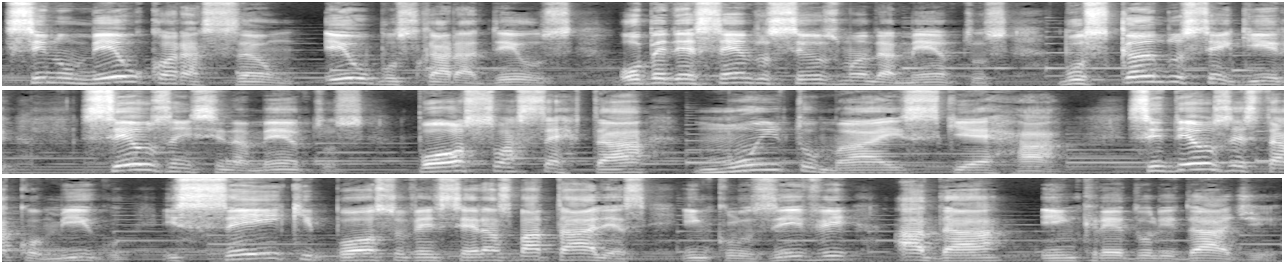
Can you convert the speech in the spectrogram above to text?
se no meu coração eu buscar a Deus, obedecendo seus mandamentos, buscando seguir seus ensinamentos, posso acertar muito mais que errar. Se Deus está comigo e sei que posso vencer as batalhas, inclusive a da incredulidade.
